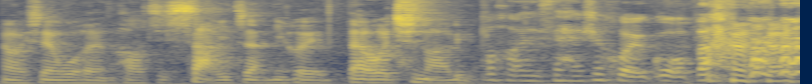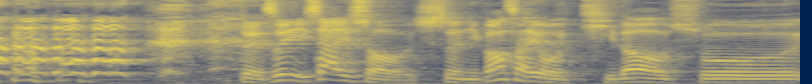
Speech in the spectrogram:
然后现在我很好奇，下一站你会带我去哪里？不好意思，还是回国吧。对，所以下一首是你刚才有提到说，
